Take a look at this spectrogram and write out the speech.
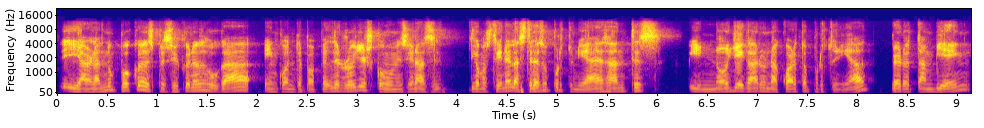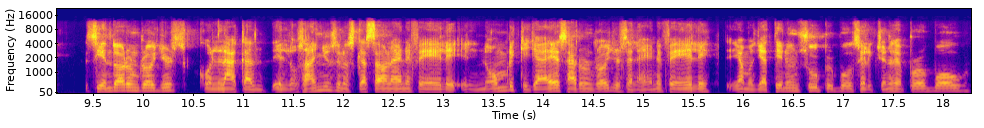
Y hablando un poco de específico en esa jugada, en cuanto al papel de Rodgers, como mencionas, digamos, tiene las tres oportunidades antes y no llegar a una cuarta oportunidad, pero también siendo Aaron Rodgers con la, los años en los que ha estado en la NFL, el nombre que ya es Aaron Rodgers en la NFL, digamos, ya tiene un Super Bowl, selecciones de Pro Bowl,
